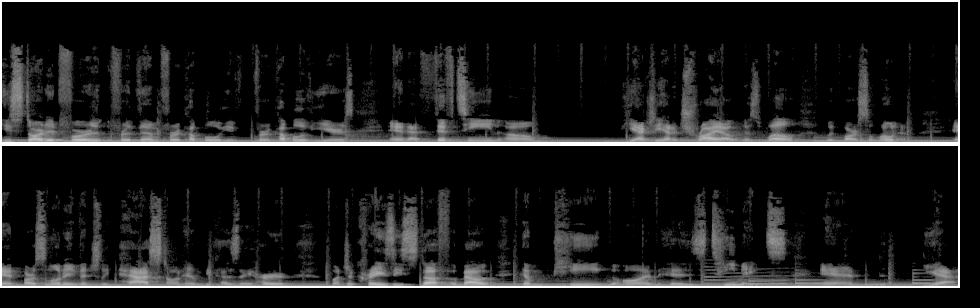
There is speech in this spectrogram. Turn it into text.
he started for for them for a couple for a couple of years, and at 15, um, he actually had a tryout as well with Barcelona. And Barcelona eventually passed on him because they heard a bunch of crazy stuff about him peeing on his teammates. And yeah,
